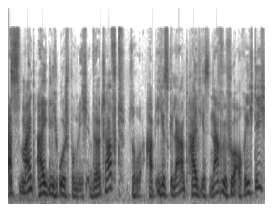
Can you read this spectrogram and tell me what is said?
Das meint eigentlich ursprünglich Wirtschaft, so habe ich es gelernt, halte ich es nach wie vor auch richtig.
